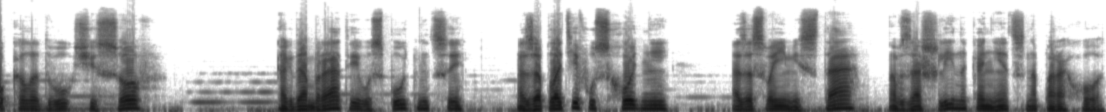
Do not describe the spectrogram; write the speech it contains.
Около двух часов, когда брат и его спутницы, заплатив усходней, а за свои места, взошли, наконец, на пароход.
